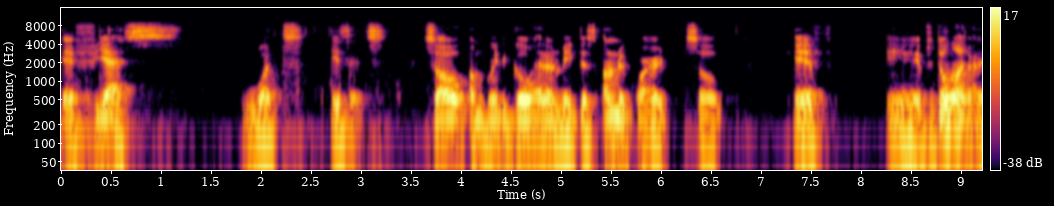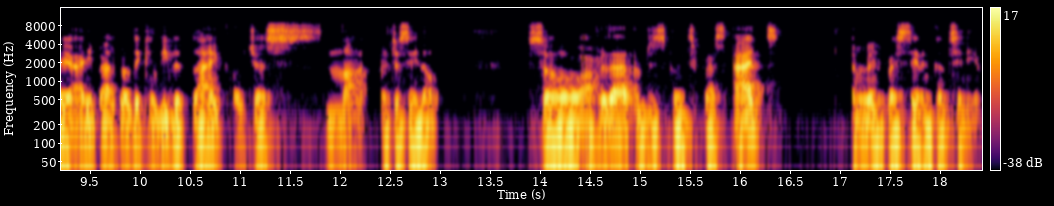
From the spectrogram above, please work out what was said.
If yes, what is it? So I'm going to go ahead and make this unrequired. So if if they don't want any, any background, they can leave it blank or just not or just say no. So after that, I'm just going to press add. I'm going to press save and continue.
